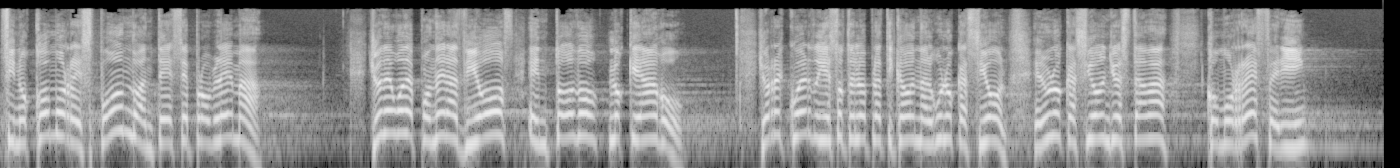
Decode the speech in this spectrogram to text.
sino cómo respondo ante ese problema. Yo debo de poner a Dios en todo lo que hago. Yo recuerdo, y esto te lo he platicado en alguna ocasión, en una ocasión yo estaba como referee,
